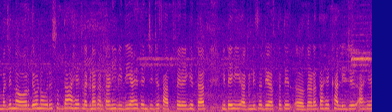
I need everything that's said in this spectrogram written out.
म्हणजे नवरदेव नवरीसुद्धा आहेत लग्न करता आणि विधी आहे त्यांची जे सात फेरे घेतात. इथे ही अग्नीचं जे असतं ते जडत आहे खाली जे आहे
